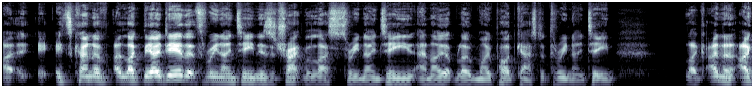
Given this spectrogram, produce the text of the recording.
I, it's kind of like the idea that 319 is a track that lasts 319 and I upload my podcast at 319 like I don't know, I,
